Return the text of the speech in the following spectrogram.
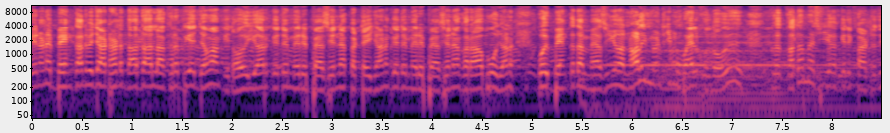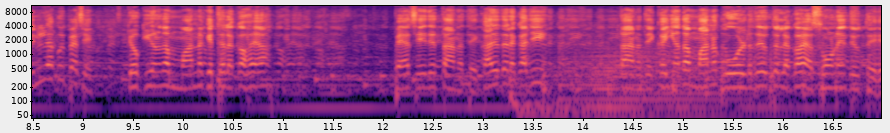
ਜਿਨ੍ਹਾਂ ਨੇ ਬੈਂਕਾਂ ਦੇ ਵਿੱਚ 8-8 10-10 ਲੱਖ ਰੁਪਏ ਜਮ੍ਹਾਂ ਕੀਤਾ ਹੋਇਆ ਯਾਰ ਕਿਤੇ ਮੇਰੇ ਪੈਸੇ ਨਾ ਕੱਟੇ ਜਾਣ ਕਿਤੇ ਮੇਰੇ ਪੈਸੇ ਨਾ ਖਰਾਬ ਹੋ ਜਾਣ ਕੋਈ ਬੈਂਕ ਦਾ ਮੈਸੇਜ ਹੁੰਦਾ ਨਾਲ ਹੀ ਮਿੰਟ 'ਚ ਮੋਬਾਈਲ ਖੋਲਦਾ ਓਏ। ਕਦਾ ਮੈਸੇਜ ਆ ਕਿਤੇ ਕੱਟ ਤੇ ਨਹੀਂ ਲਿਆ ਕੋਈ ਪੈਸੇ? ਕਿਉਂਕਿ ਉਹਨਾਂ ਦਾ ਮਨ ਕਿੱਥੇ ਲੱਗਾ ਹੋਇਆ? ਪੈਸੇ ਦੇ ਧਨ ਤੇ। ਕਾਹਦੇ ਤੇ ਲੱਗਾ ਜੀ? ਧਨ ਤੇ। ਕਈਆਂ ਦਾ ਮਨ 골ਡ ਦੇ ਉੱਤੇ ਲੱਗਾ ਹੋਇਆ ਸੋਨੇ ਦੇ ਉੱਤੇ।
